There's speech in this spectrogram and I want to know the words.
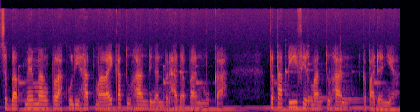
sebab memang telah kulihat malaikat Tuhan dengan berhadapan muka. Tetapi firman Tuhan kepadanya,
